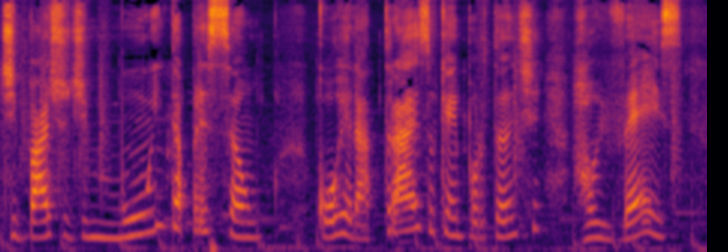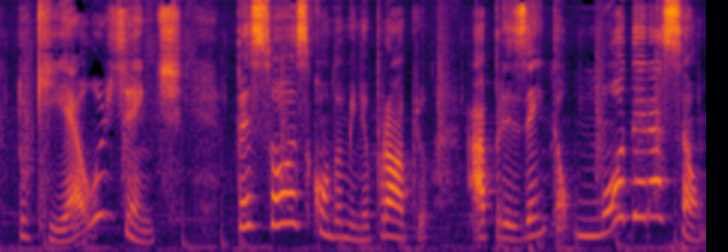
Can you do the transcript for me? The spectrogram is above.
debaixo de muita pressão, correr atrás do que é importante ao invés do que é urgente. Pessoas com domínio próprio apresentam moderação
